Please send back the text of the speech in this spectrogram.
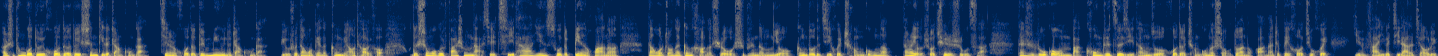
而是通过对获得对身体的掌控感，进而获得对命运的掌控感。比如说，当我变得更苗条以后，我的生活会发生哪些其他因素的变化呢？当我状态更好的时候，我是不是能有更多的机会成功呢？当然，有的时候确实是如此啊。但是，如果我们把控制自己当做获得成功的手段的话，那这背后就会引发一个极大的焦虑。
